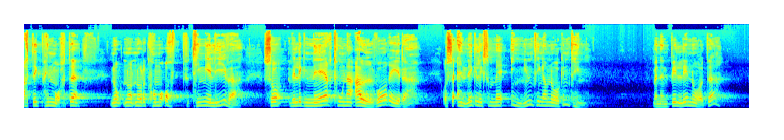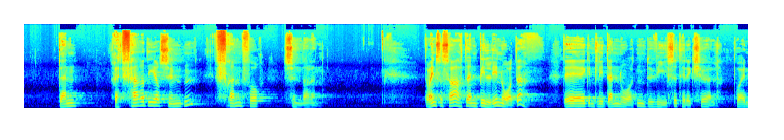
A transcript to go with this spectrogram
at jeg på en måte Når, når, når det kommer opp ting i livet, så vil jeg nedtone alvoret i det. Og så ender jeg liksom med ingenting av noen ting. Men en billig nåde, den rettferdiggjør synden fremfor synderen. Det var en som sa at en billig nåde det er egentlig den nåden du viser til deg sjøl på en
